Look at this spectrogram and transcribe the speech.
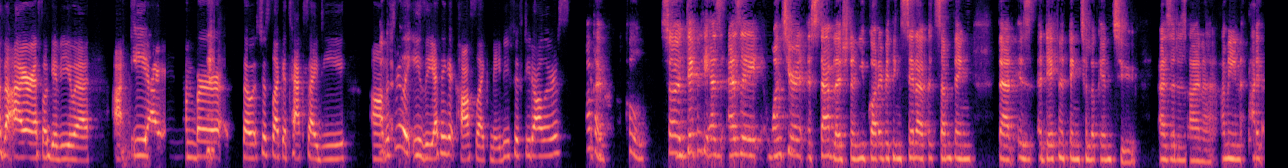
IRS will give you a, a EIN number, so it's just like a tax ID. Um, It's really easy. I think it costs like maybe fifty dollars. Okay, cool. So definitely, as as a once you're established and you've got everything set up, it's something that is a definite thing to look into as a designer. I mean, I,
